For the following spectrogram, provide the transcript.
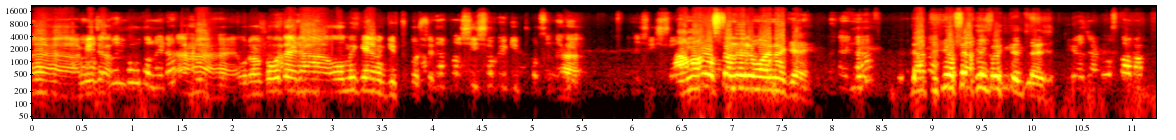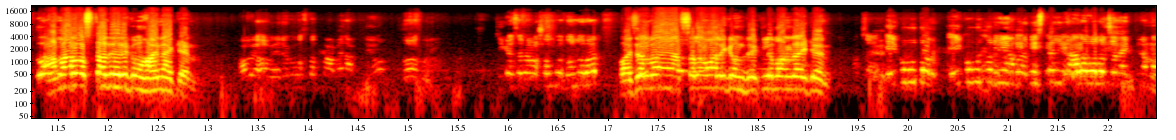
হ্যাঁ হ্যাঁ আমি এটা আপনার কবুতর না এটা? হ্যাঁ হ্যাঁ ওটার কবুতর এটা ওমিকে আমি গিফট করছি। আপনি আপনার শিষ্যকে গিফট করছেন নাকি? হ্যাঁ। আমার ওস্তাদের হয় না। কে ঠিক আছে আমি কইতে চাই। আমার ওস্তাদ এরকম হয় না কেন? হবে হবে এরকম ওস্তাদ পাবেন আপনিও দোয়া করি। ঠিক আছে অসংখ্য ধন্যবাদ। ফয়সাল ভাই আসসালামু আলাইকুম দেখলে মনে রাখেন। আচ্ছা এই কবুতর এই কবুতর নিয়ে আমরা বিস্তারিত আলাপ আলোচনা একদিন আমরা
